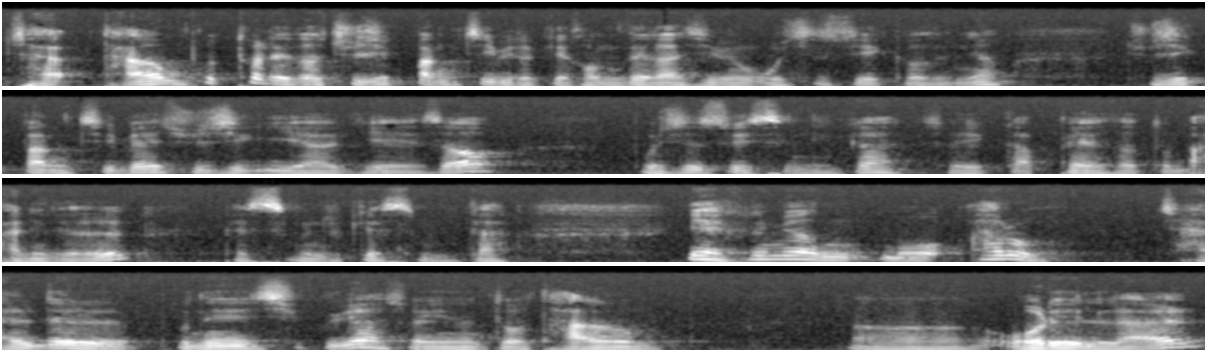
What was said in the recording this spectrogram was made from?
자, 다음 포털에서 주식빵집 이렇게 검색하시면 오실 수 있거든요. 주식빵집의 주식 이야기에서 보실 수 있으니까 저희 카페에서 또 많이들 뵀으면 좋겠습니다. 예, 그러면 뭐 하루 잘들 보내시고요. 저희는 또 다음 어, 월요일 날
